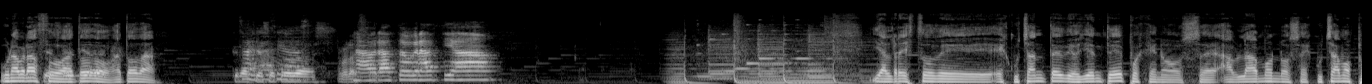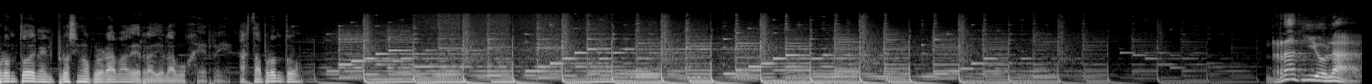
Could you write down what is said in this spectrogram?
Un abrazo a todos, a todas. Gracias, gracias, a todas. Un abrazo, gracias. Y al resto de escuchantes, de oyentes, pues que nos eh, hablamos, nos escuchamos pronto en el próximo programa de Radio Labo GR. Hasta pronto. Radio Lab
